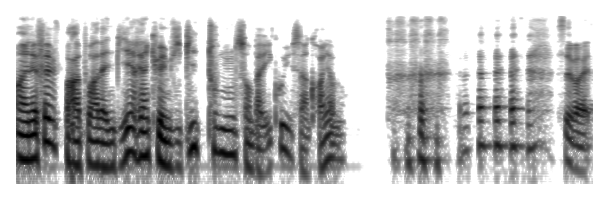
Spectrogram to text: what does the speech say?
en NFL par rapport à la NBA, rien que MVP, tout le monde s'en bat les couilles, c'est incroyable. C'est vrai.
